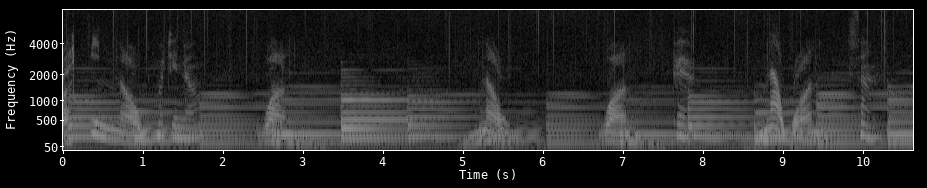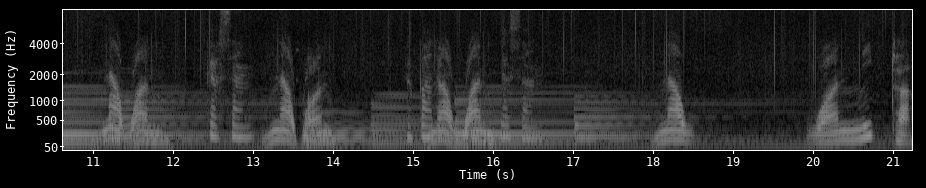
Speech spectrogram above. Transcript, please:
I see now. What do you know? One. Now. One. Pair, now, One. son, now, One. personne, Now one. no father, Now one. no son. Now. Juanita.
